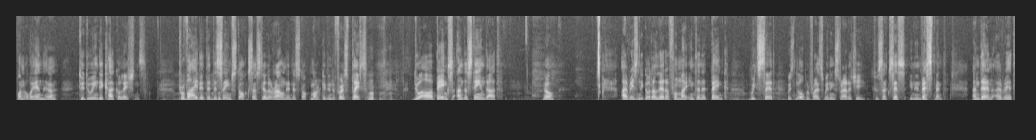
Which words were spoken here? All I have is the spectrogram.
1 over n, yeah, to doing the calculations, provided that the same stocks are still around in the stock market in the first place. Do our banks understand that? No? I recently got a letter from my internet bank which said, with Nobel Prize winning strategy to success in investment. And then I read,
